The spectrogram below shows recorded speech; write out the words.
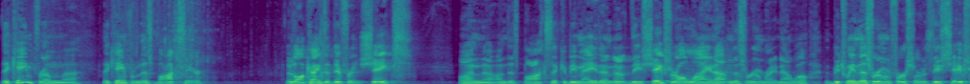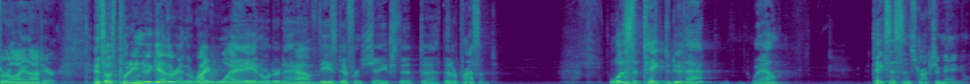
they, came from, uh, they came from this box here. There's all kinds of different shapes on, uh, on this box that could be made. And these shapes are all lying out in this room right now. Well, between this room and first service, these shapes are lying out here. And so it's putting together in the right way in order to have these different shapes that, uh, that are present. What does it take to do that? Well, it takes this instruction manual.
